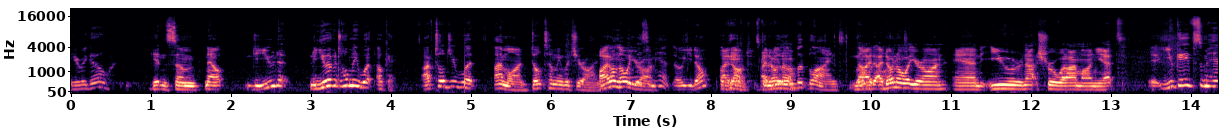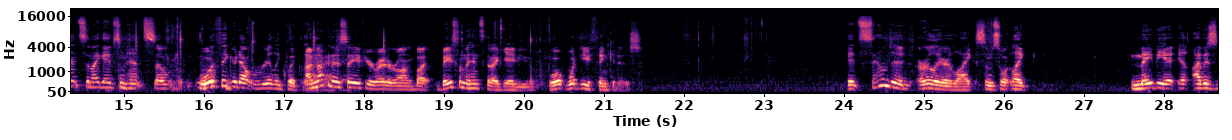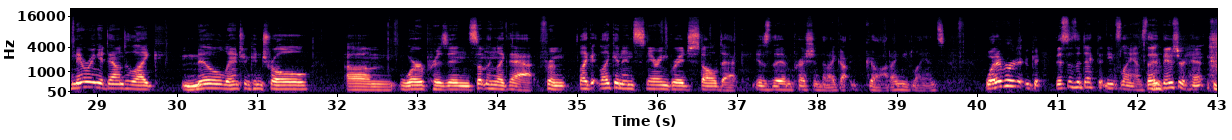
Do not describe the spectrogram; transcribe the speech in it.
here we go. Getting some now. Do you you haven't told me what? Okay, I've told you what I'm on. Don't tell me what you're on. I don't know what you're some on. hints. Oh, you don't? I don't. It's I don't be a know. little bit blind. No, I, I don't know what you're on, and you're not sure what I'm on yet. Uh, you gave some hints, and I gave some hints, so we'll What- figure it out really quickly. I'm not going to say if you're right or wrong, but based on the hints that I gave you, what what do you think it is? It sounded earlier like some sort like maybe it, it- I was narrowing it down to like mill lantern control, um, were prison, something like that. From like like an ensnaring bridge stall deck is the impression that I got. God, I need lands. Whatever. Okay, this is a deck that needs lands. There- there's your hint.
